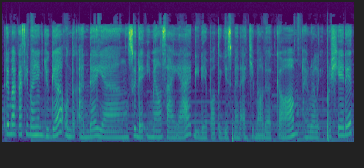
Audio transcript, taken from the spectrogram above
Terima kasih banyak juga untuk Anda yang sudah email saya di depo79@gmail.com. I really appreciate it.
